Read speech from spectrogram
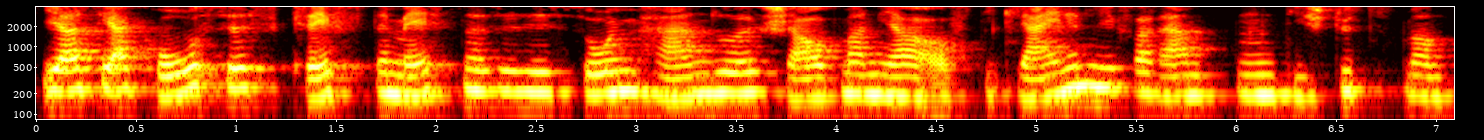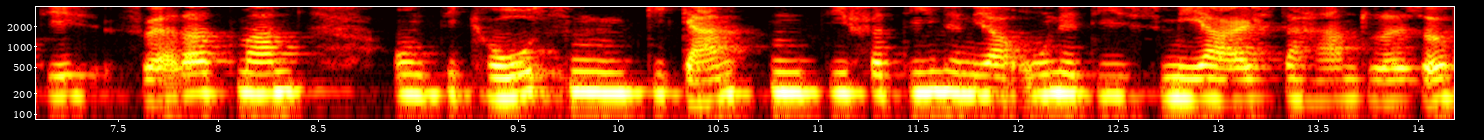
ja sehr großes Kräftemessen. Also es ist so im Handel schaut man ja auf die kleinen Lieferanten, die stützt man, die fördert man und die großen Giganten, die verdienen ja ohne dies mehr als der Handel. Also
